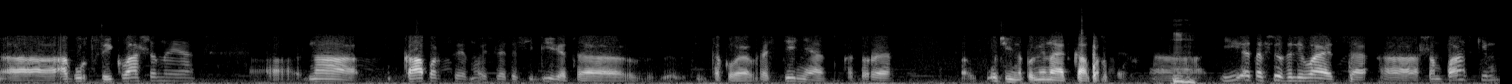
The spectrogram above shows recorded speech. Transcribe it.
а, огурцы квашеные, а, на капорцы. Ну, если это Сибирь, это такое растение, которое очень напоминает капорцы. Мгм. И это все заливается а, шампанским.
